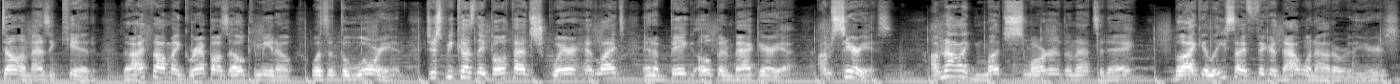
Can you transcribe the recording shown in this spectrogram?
dumb as a kid that I thought my grandpa's El Camino was a DeLorean just because they both had square headlights and a big open back area. I'm serious. I'm not like much smarter than that today, but like at least I figured that one out over the years.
